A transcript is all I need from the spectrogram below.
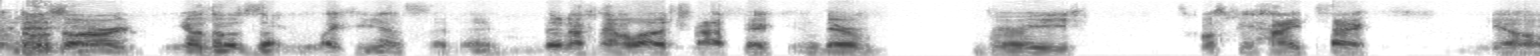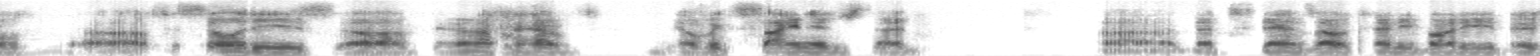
And those are you know those are, like you said they- they're not going to have a lot of traffic and they're very supposed to be high tech you know uh, facilities uh, they're not going to have you know big signage that uh, that stands out to anybody they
